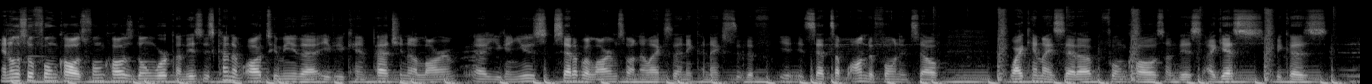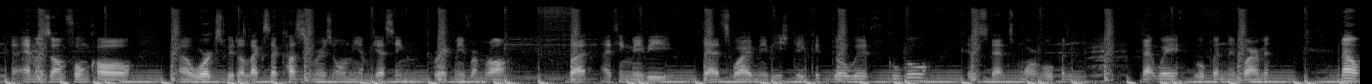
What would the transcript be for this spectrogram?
And also phone calls. Phone calls don't work on this. It's kind of odd to me that if you can patch in alarm uh, you can use set up alarms on alexa and it connects to the it sets up on the phone itself. Why can't i set up phone calls on this? I guess because amazon phone call uh, works with alexa customers only i'm guessing. Correct me if i'm wrong. But i think maybe that's why maybe they could go with google because that's more open that way open environment now,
